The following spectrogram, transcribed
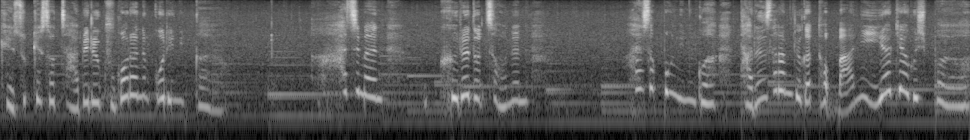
계속해서 자비를 구걸하는 꼴이니까요. 하지만 그래도 저는 한석봉님과 다른 사람들과 더 많이 이야기하고 싶어요.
